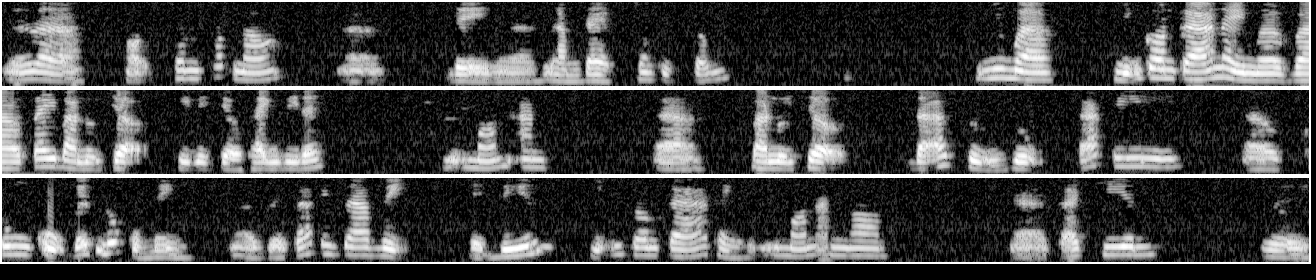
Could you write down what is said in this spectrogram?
Nghĩa là họ chăm sóc nó ờ, để làm đẹp trong cuộc sống. Nhưng mà những con cá này mà vào tay bà nội trợ thì để trở thành gì đấy? Những món ăn. À, bà nội trợ đã sử dụng các cái uh, công cụ bếp núc của mình uh, rồi các cái gia vị để biến những con cá thành những món ăn ngon. Uh, cá chiên rồi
